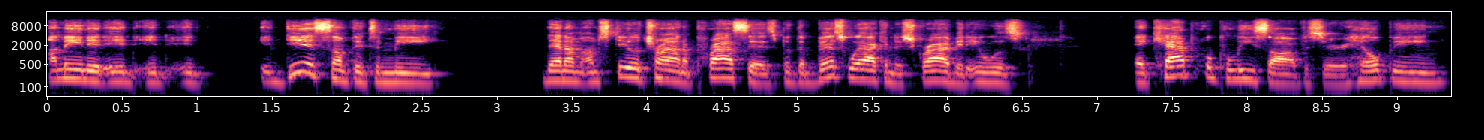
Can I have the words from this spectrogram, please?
I mean, it it it it, it did something to me that I'm, I'm still trying to process. But the best way I can describe it, it was a Capitol police officer helping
